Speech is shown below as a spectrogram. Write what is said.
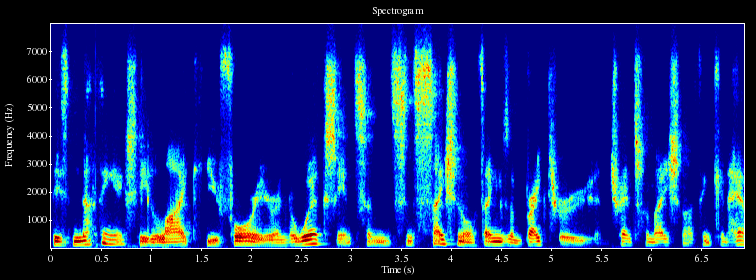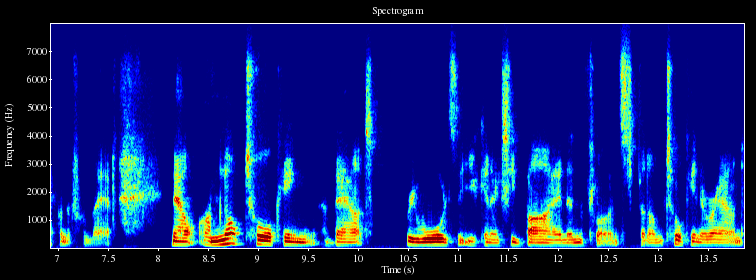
there's nothing actually like euphoria in the work sense and sensational things and breakthrough and transformation, I think, can happen from that. Now, I'm not talking about rewards that you can actually buy and influence. But I'm talking around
